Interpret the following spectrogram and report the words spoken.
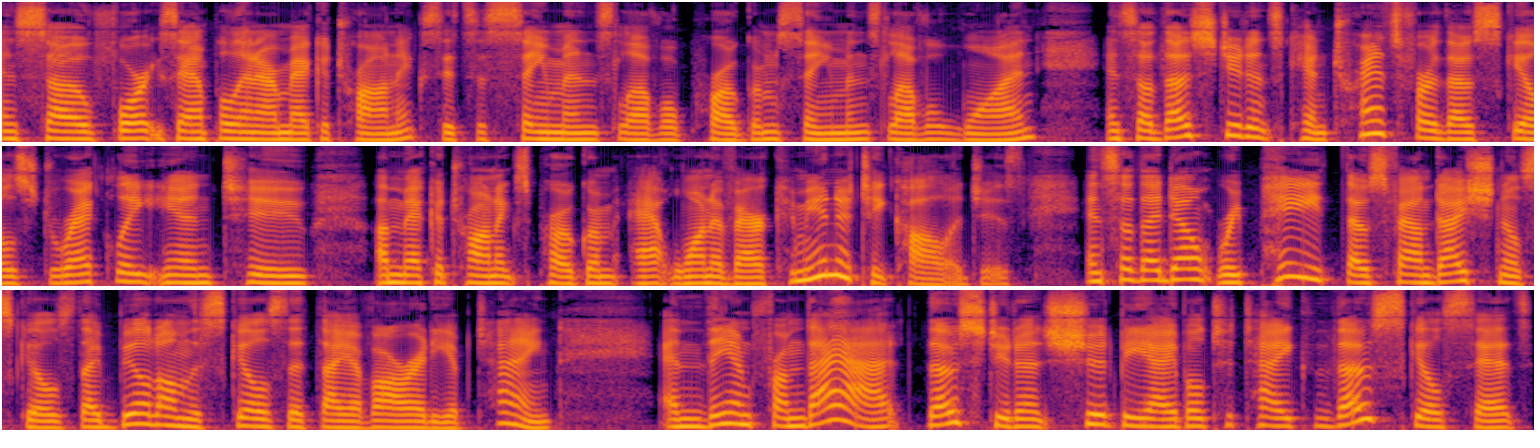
And so, for example, in our mechatronics, it's a Siemens level program, Siemens level one. And so those students can transfer those skills directly into a mechatronics program at one of our community colleges. And so they don't repeat those foundational skills, they build on the skills that they have already obtained. And then from that, those students should be able to take those skill sets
